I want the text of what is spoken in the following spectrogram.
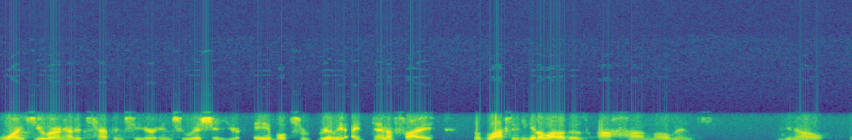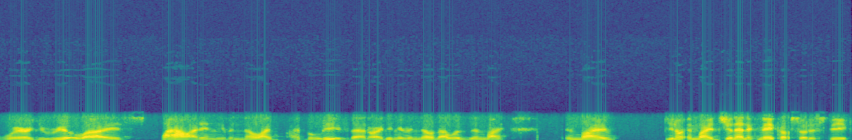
once you learn how to tap into your intuition, you're able to really identify the blocks. And you get a lot of those aha moments, you mm-hmm. know, where you realize, wow, I didn't even know I I believed that, or I didn't even know that was in my in my you know in my genetic makeup, so to speak.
